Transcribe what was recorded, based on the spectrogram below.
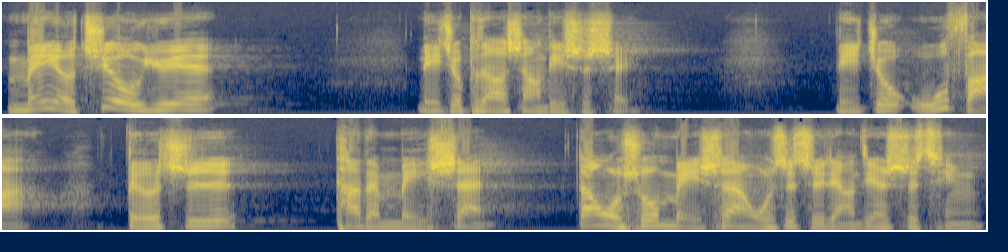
没有旧约，你就不知道上帝是谁，你就无法得知他的美善。当我说美善，我是指两件事情，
